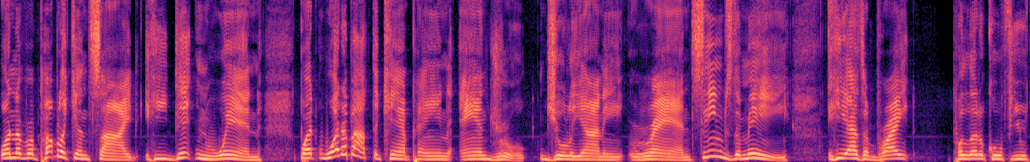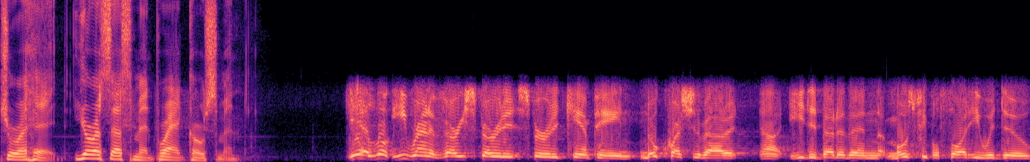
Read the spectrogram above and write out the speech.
On the Republican side, he didn't win, but what about the campaign Andrew Giuliani ran? Seems to me he has a bright political future ahead. Your assessment, Brad Gerstman. Look, he ran a very spirited, spirited campaign. No question about it. Uh, he did better than most people thought he would do,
